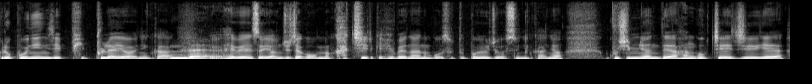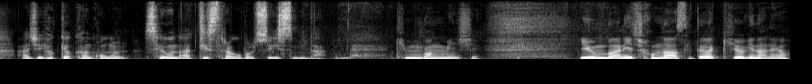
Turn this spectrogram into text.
그리고 본인 이제 피- 플레이어니까 네. 해외에서 연주자가 오면 같이 이렇게 협연하는 모습도 보여주었으니까요. 90년대 한국 재즈에 아주 혁 혁한 공을 세운 아티스트라고 볼 수 있습니다. 김광민 씨. 이 음반이 처음 나왔을 때가 기억이 나네요.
